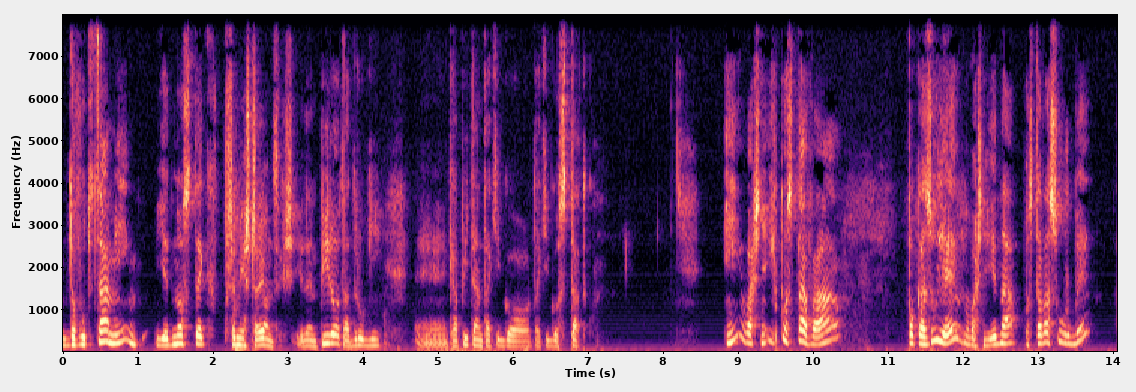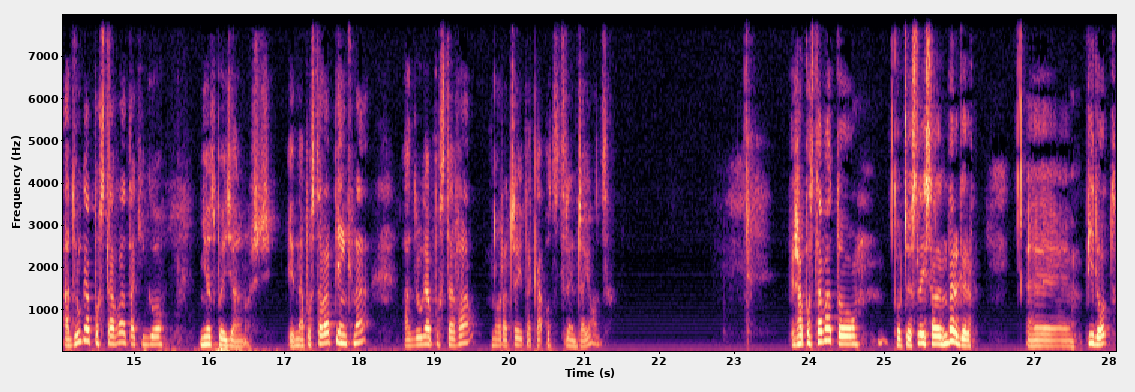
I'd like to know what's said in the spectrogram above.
dowódcami jednostek przemieszczających się. Jeden pilot, a drugi e, kapitan takiego, takiego statku. I właśnie ich postawa pokazuje, no właśnie, jedna postawa służby, a druga postawa takiego nieodpowiedzialności. Jedna postawa piękna, a druga postawa, no raczej taka odstręczająca. Pierwsza postawa to, to Chesley Salenberger, pilot,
